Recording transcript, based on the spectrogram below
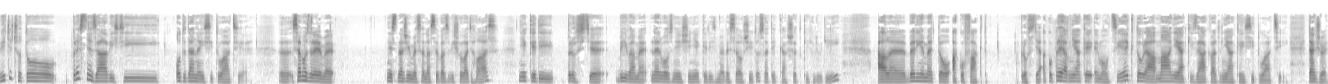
Viete čo, to presne závisí od danej situácie. E, samozrejme, nesnažíme sa na seba zvyšovať hlas. Niekedy proste bývame nervóznejší, niekedy sme veselší, to sa týka všetkých ľudí, ale berieme to ako fakt, proste ako prejav nejakej emócie, ktorá má nejaký základ v nejakej situácii. Takže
